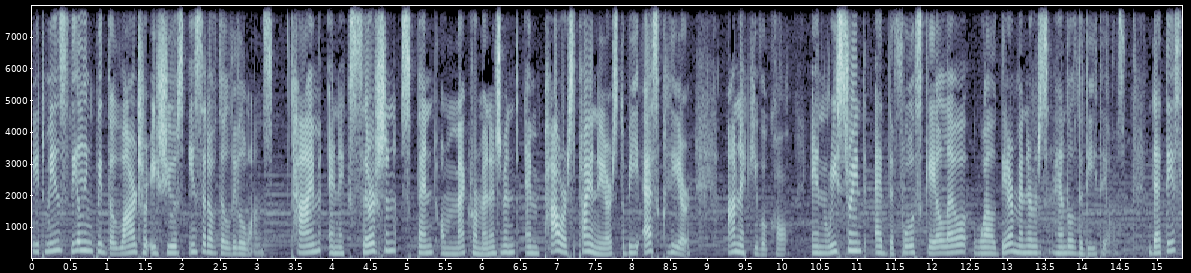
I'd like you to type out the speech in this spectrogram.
it means dealing with the larger issues instead of the little ones time and exertion spent on macro management empowers pioneers to be as clear, unequivocal, and restrained at the full scale level while their managers handle the details. That is,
